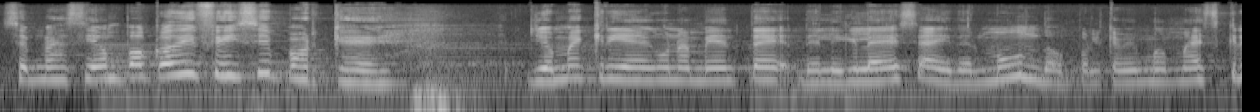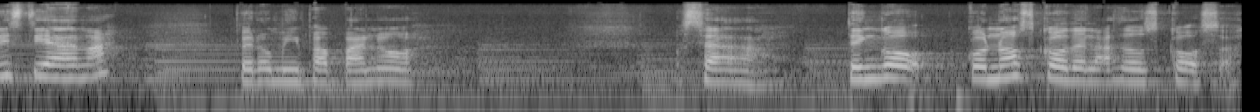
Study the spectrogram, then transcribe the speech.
Se me hacía un poco difícil porque yo me crié en un ambiente de la iglesia y del mundo, porque mi mamá es cristiana, pero mi papá no. O sea, tengo, conozco de las dos cosas.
